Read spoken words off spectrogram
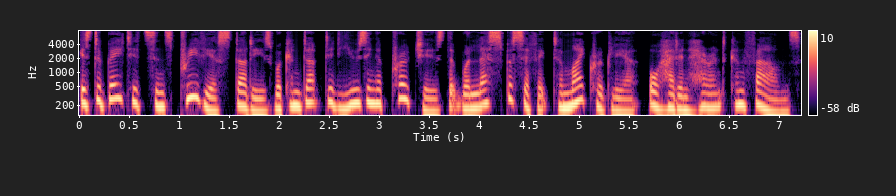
is debated since previous studies were conducted using approaches that were less specific to microglia or had inherent confounds.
